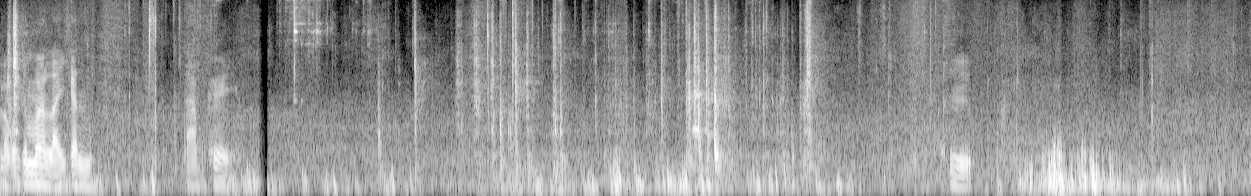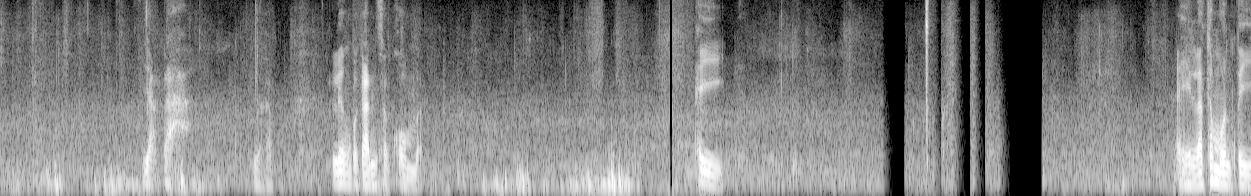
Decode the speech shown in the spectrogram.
เราก็จะมาไล่กันตามเคย คือ อยากด่านะครับ เรื่องประกันสังคมอะไอไอรัฐมนตรี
